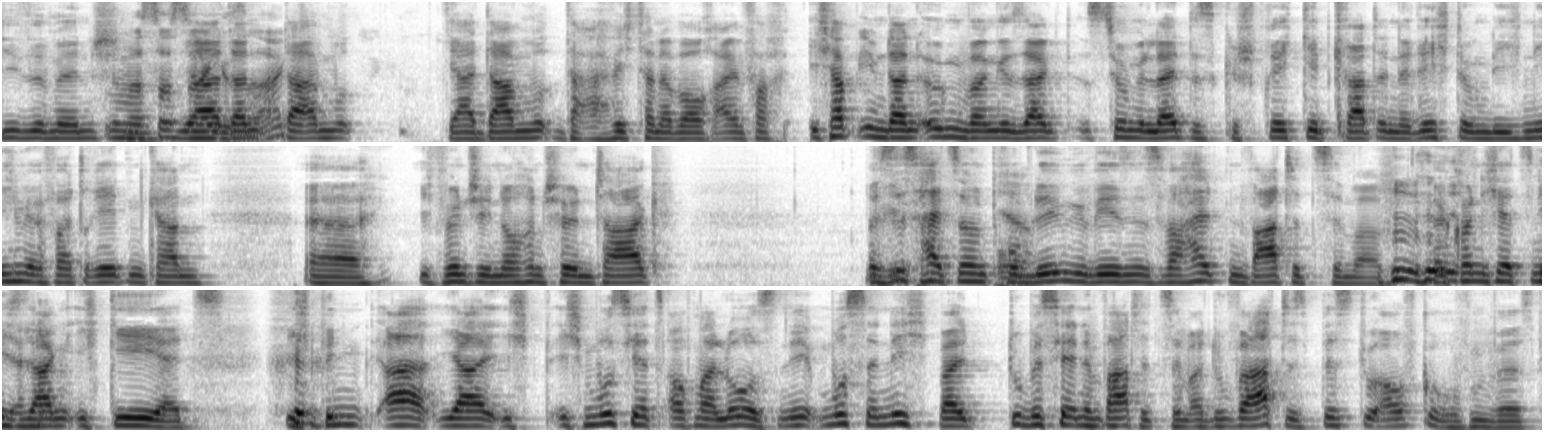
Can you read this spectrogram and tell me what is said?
Diese Menschen. Und was hast du ja, dann, gesagt? Da, ja, da, da habe ich dann aber auch einfach. Ich habe ihm dann irgendwann gesagt, es tut mir leid, das Gespräch geht gerade in eine Richtung, die ich nicht mehr vertreten kann. Äh, ich wünsche Ihnen noch einen schönen Tag. Es ist halt so ein Problem ja. gewesen, es war halt ein Wartezimmer. Da konnte ich jetzt nicht ja. sagen, ich gehe jetzt. Ich bin, ah, ja, ich, ich muss jetzt auch mal los. Nee, musste nicht, weil du bist ja in einem Wartezimmer. Du wartest, bis du aufgerufen wirst.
